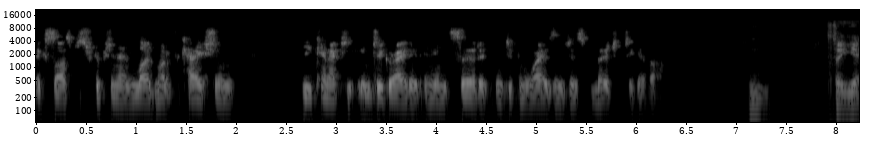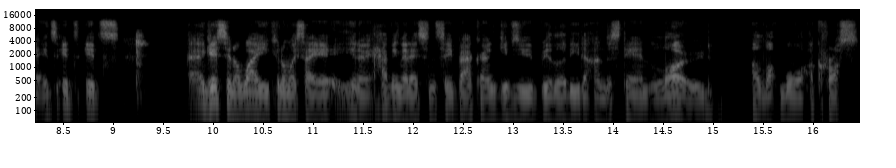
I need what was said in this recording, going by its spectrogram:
exercise prescription and load modification, you can actually integrate it and insert it in different ways and just merge it together. Hmm. So yeah, it's it's it's I guess in a way you can almost say you know having that S&C background gives you ability to understand load a lot more across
